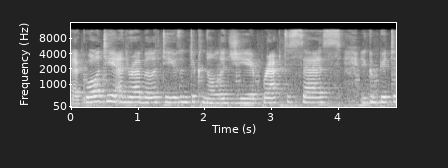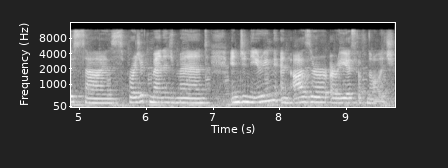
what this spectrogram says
uh, quality and reliability using technology, practices in computer science, project management, engineering and other areas of knowledge.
